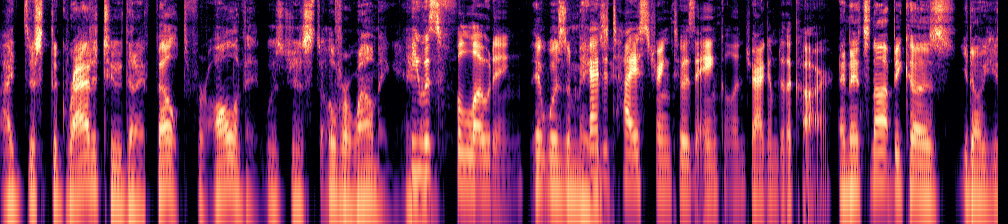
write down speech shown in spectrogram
I just the gratitude that I felt for all of it was just overwhelming. he was floating. it was amazing. I had to tie a string to his ankle and drag him to the car. And it's not because you know you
